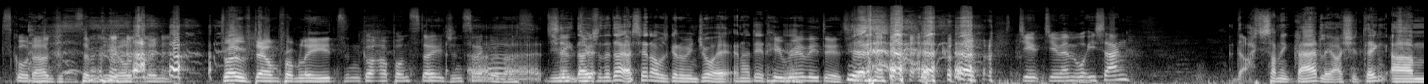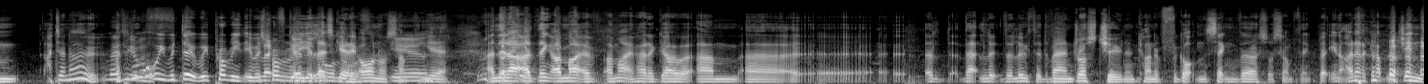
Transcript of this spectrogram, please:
scored 170 odd and then drove down from Leeds and got up on stage and sang with Uh, us. You see, those are the days. I said I was going to enjoy it, and I did. He yeah. really did. Do you, do you remember what you sang? Ah, something badly, I should think. Um, I don't know. I don't know what we would do. We probably it was Let's probably Get It let's On get it on or something. yeah. Yeah. and then I, I think I might have I might have had a go at um, uh, uh, uh, that Lu- the Luther the Vandross tune and kind of forgotten the second verse or something. But you know, I'd had a couple of gins,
